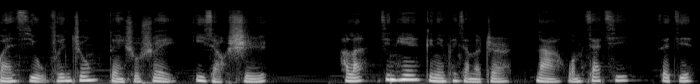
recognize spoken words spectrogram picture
关系五分钟等于熟睡一小时。好了，今天跟您分享到这儿，那我们下期再见。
